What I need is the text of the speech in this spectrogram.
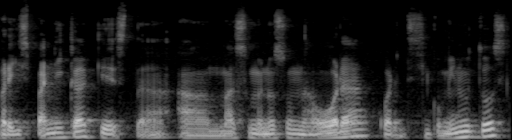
prehispánica que está a más o menos una hora, 45 minutos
